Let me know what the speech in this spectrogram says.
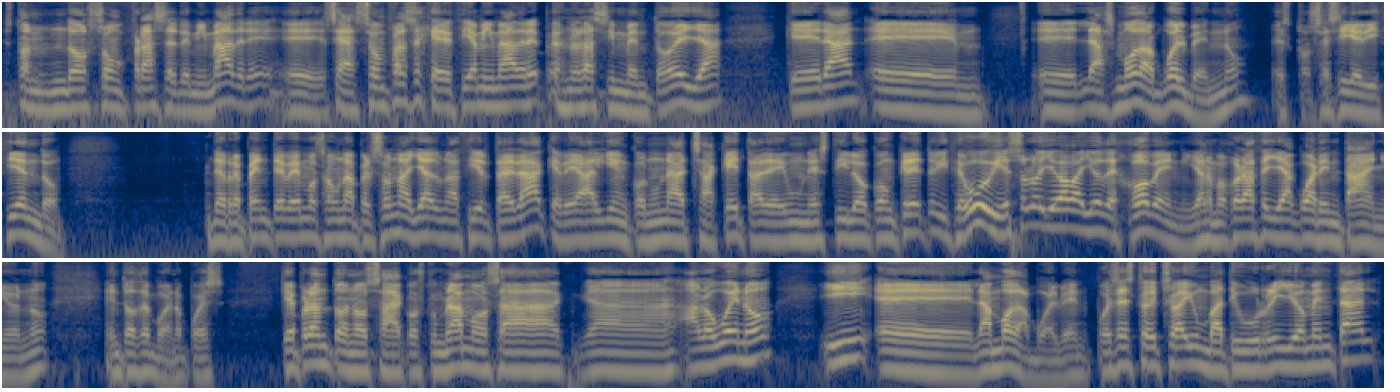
esto no son frases de mi madre, o sea, son frases que decía mi madre, pero no las inventó ella, que eran las modas vuelven, ¿no? Esto se sigue diciendo de repente vemos a una persona ya de una cierta edad que ve a alguien con una chaqueta de un estilo concreto y dice, uy, eso lo llevaba yo de joven y a lo mejor hace ya 40 años, ¿no? Entonces, bueno, pues que pronto nos acostumbramos a, a, lo bueno y eh, las modas vuelven. Pues esto he hecho ahí un batiburrillo mental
